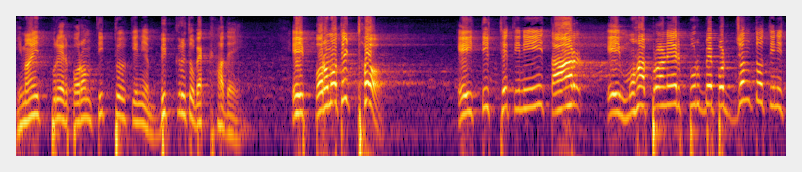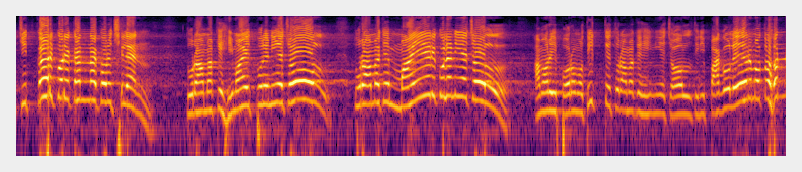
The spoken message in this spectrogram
হিমায়তপুরের পরম তীর্থকে নিয়ে বিকৃত ব্যাখ্যা দেয়। এই পরম তীর্থ, এই তীর্থে তিনি তার এই মহাপ্রাণের পূর্বে পর্যন্ত তিনি চিৎকার করে কান্না করেছিলেন, তোরা আমাকে হিমায়তপুরে নিয়ে চল, তোরা আমাকে মায়ের কোলে নিয়ে চল, আমার এই পরম তীর্থে তোরা আমাকে নিয়ে চল। তিনি পাগলের মতো হন্য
